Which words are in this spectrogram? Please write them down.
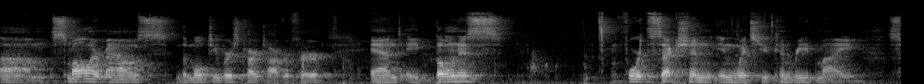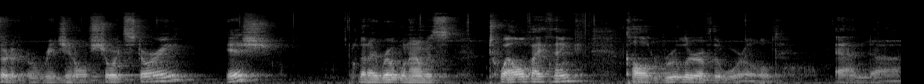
um, Smaller Mouse, The Multiverse Cartographer, and a bonus fourth section in which you can read my sort of original short story ish that I wrote when I was 12, I think, called Ruler of the World. And uh,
